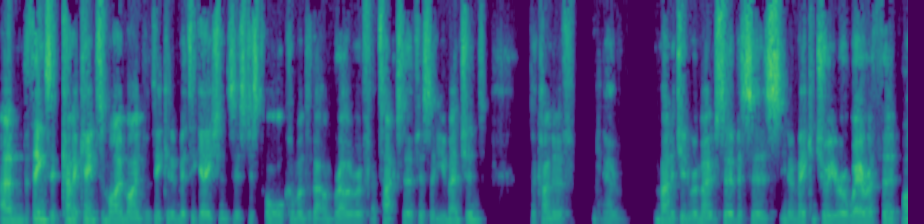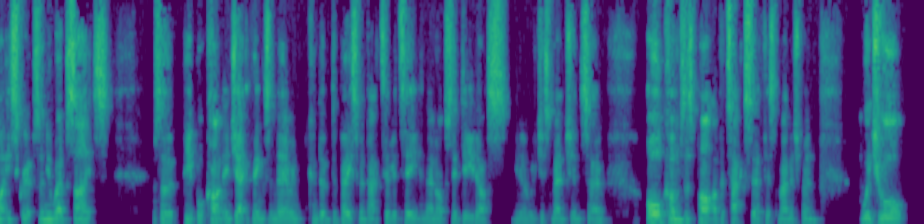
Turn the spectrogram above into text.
And the things that kind of came to my mind when thinking of mitigations is just all come under that umbrella of attack surface that you mentioned. The kind of you know managing remote services, you know, making sure you're aware of third party scripts on your websites so that people can't inject things in there and conduct defacement activity. And then obviously DDoS, you know, we just mentioned. So all comes as part of attack surface management which will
